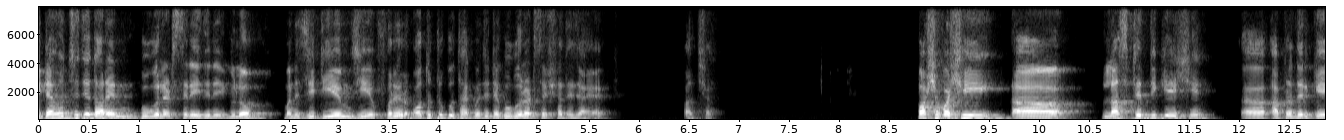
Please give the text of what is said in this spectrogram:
এটা হচ্ছে যে, ধরেন গুগল অ্যাডস এর এই জিনিসগুলো মানে জিটিএম জিএফ ফোর এর অতটুকু থাকবে যেটা গুগল অ্যাডস এর সাথে যায় আর আচ্ছা। পাশাপাশি লাস্টের দিকে এসে আপনাদেরকে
